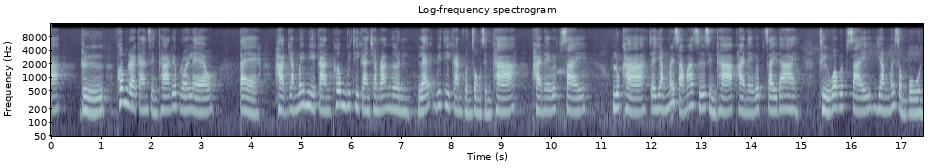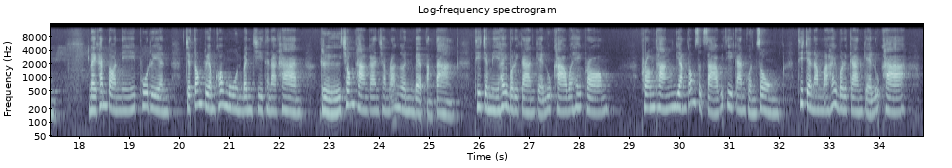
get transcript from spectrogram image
หรือเพิ่มรายการสินค้าเรียบร้อยแล้ว แต่หากยังไม่มีการเพิ่มวิธีการชำระเงิน และวิธีการขนส่งสินค้า ภายในเว็บไซต์ ลูกค้าจะยังไม่สามารถซื้อสินค้าภายในเว็บไซต์ได้ ถือว่าเว็บไซต์ยังไม่สมบูรณ์ ในขั้นตอนนี้ผู้เรียนจะต้องเตรียมข้อมูลบัญชีธนาคาร หรือช่องทางการชำระเงินแบบต่างๆ ที่จะมีให้บริการแก่ลูกค้าไว้ให้พร้อม พร้อมทั้งยังต้องศึกษาวิธีการขนส่ง ที่จะนำมาให้บริการแก่ลูกค้า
